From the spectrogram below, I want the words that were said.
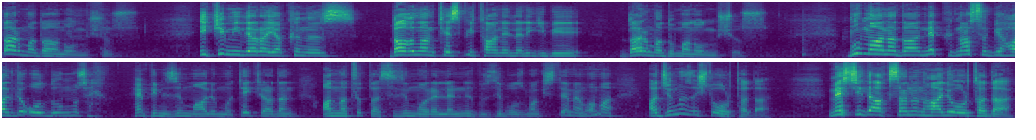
Darmadağın olmuşuz. 2 milyara yakınız dağılan tesbih taneleri gibi darma duman olmuşuz. Bu manada ne nasıl bir halde olduğumuz Hepinizin malumu tekrardan anlatıp da sizin morallerinizi bozmak istemem ama acımız işte ortada. Mescid-i Aksa'nın hali ortada.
